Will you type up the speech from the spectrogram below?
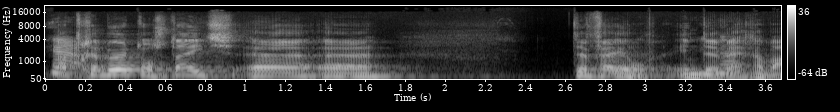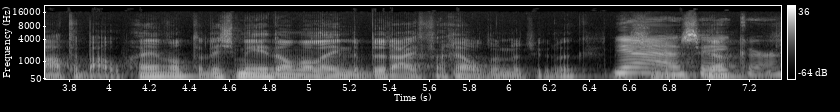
Maar het gebeurt nog steeds eh, eh, te veel in de Ja. weg- en waterbouw. Hè? Want er is meer dan alleen het bedrijf van Gelder natuurlijk. Dus, Ja, eh, zeker.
